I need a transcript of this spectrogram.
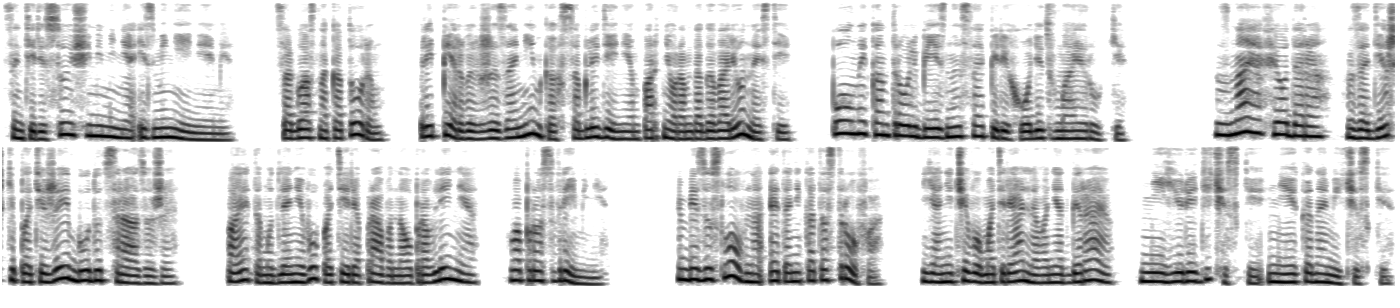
с интересующими меня изменениями, согласно которым при первых же заминках с соблюдением партнером договоренностей полный контроль бизнеса переходит в мои руки. Зная Федора, задержки платежей будут сразу же, поэтому для него потеря права на управление — вопрос времени. Безусловно, это не катастрофа. Я ничего материального не отбираю ни юридически, ни экономически.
